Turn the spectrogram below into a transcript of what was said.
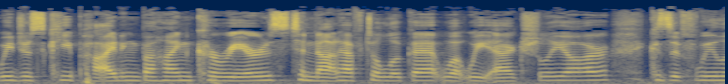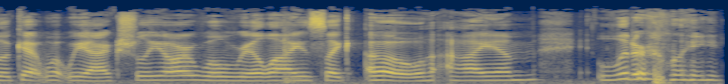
we just keep hiding behind careers to not have to look at what we actually are because if we look at what we actually are we'll realize like oh I am literally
